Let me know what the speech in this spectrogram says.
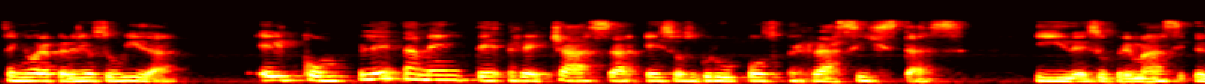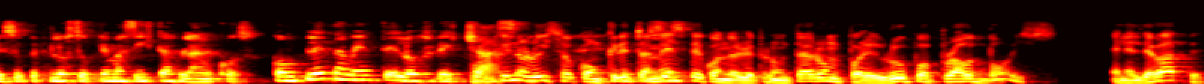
señora perdió su vida, él completamente rechaza esos grupos racistas y de, los supremacistas blancos. Completamente los rechaza. ¿Por qué no lo hizo concretamente cuando le preguntaron por el grupo Proud Boys en el debate?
